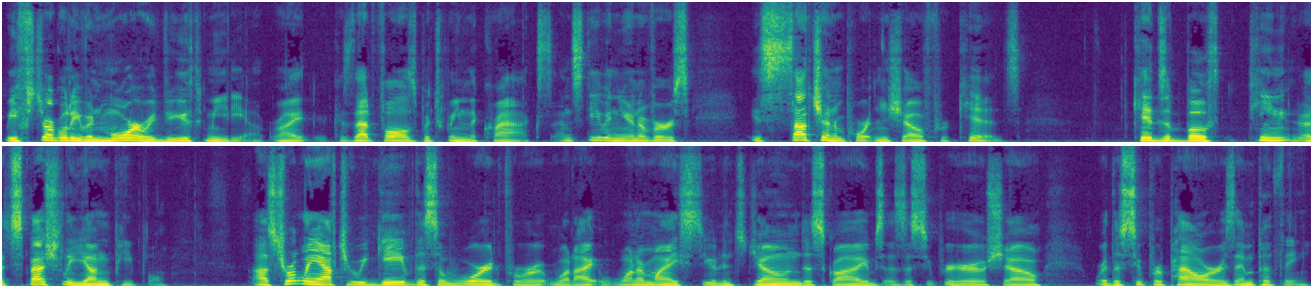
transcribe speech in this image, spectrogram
We've struggled even more with youth media, right? Because that falls between the cracks. And Steven Universe is such an important show for kids, kids of both teen, especially young people. Uh, shortly after we gave this award for what I one of my students, Joan, describes as a superhero show where the superpower is empathy.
